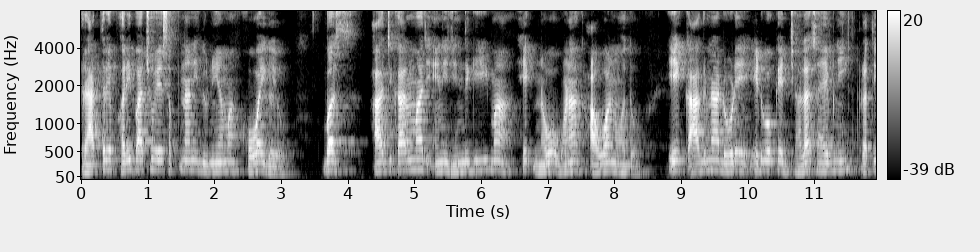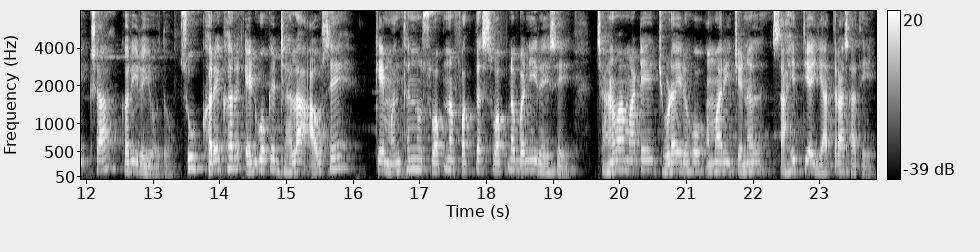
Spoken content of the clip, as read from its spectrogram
રાત્રે ફરી પાછો એ સપનાની દુનિયામાં ખોવાઈ ગયો. બસ, આજકાલમાં જ એની જિંદગીમાં એક નવો વળાંક આવવાનો હતો. એ કાગના ડોળે એડવોકેટ ઝાલા સાહેબની પ્રતીક્ષા કરી રહ્યો હતો. શું ખરેખર એડવોકેટ ઝાલા આવશે કે મંથનનું સ્વપ્ન ફક્ત સ્વપ્ન બની રહેશે? જાણવા માટે જોડાઈ રહો અમારી ચેનલ સાહિત્ય યાત્રા સાથે.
